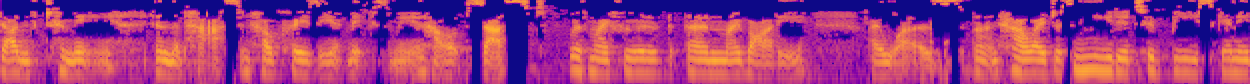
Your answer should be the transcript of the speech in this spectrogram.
done to me in the past, and how crazy it makes me, and how obsessed with my food and my body I was, and how I just needed to be skinny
